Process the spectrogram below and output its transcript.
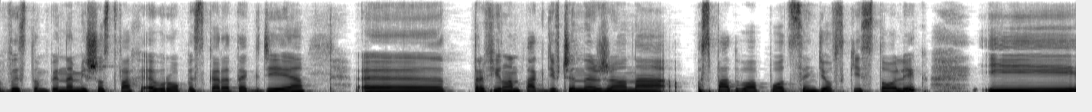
występy na Mistrzostwach Europy z karate, gdzie trafiłam tak dziewczynę, że ona spadła pod sędziowski stolik i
